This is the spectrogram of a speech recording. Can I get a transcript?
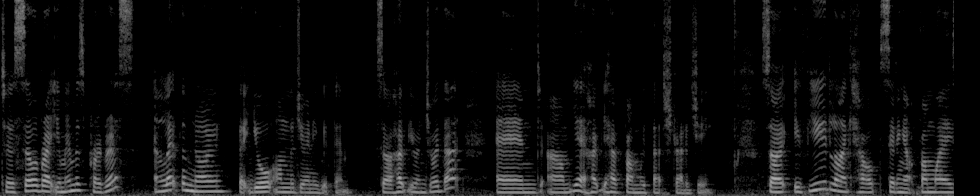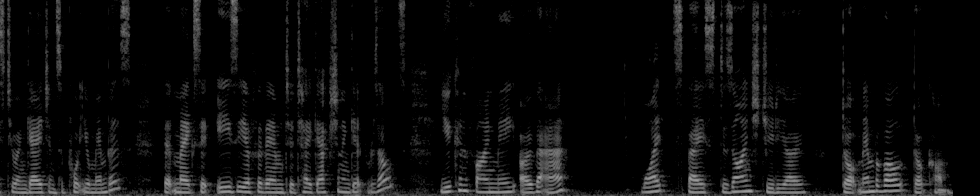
to celebrate your members' progress and let them know that you're on the journey with them. So I hope you enjoyed that and um, yeah, hope you have fun with that strategy. So if you'd like help setting up fun ways to engage and support your members that makes it easier for them to take action and get results, you can find me over at whitespaceDesignStudio.membervault.com.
